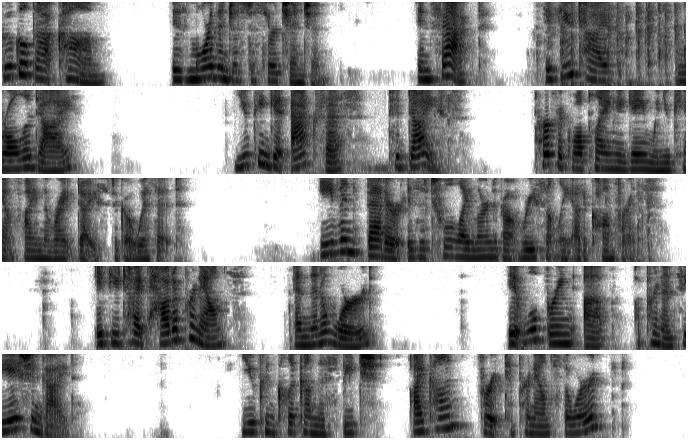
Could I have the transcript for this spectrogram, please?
Google.com is more than just a search engine. In fact, if you type roll a die, you can get access to dice. Perfect while playing a game when you can't find the right dice to go with it. Even better is a tool I learned about recently at a conference. If you type how to pronounce and then a word, it will bring up a pronunciation guide. You can click on the speech icon for it to pronounce the word.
